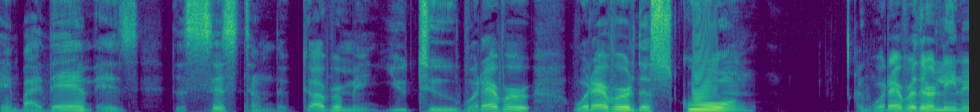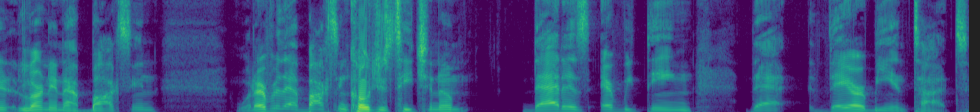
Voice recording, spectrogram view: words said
And by them is the system, the government, YouTube, whatever, whatever the school, whatever they're learning, learning at boxing, whatever that boxing coach is teaching them, that is everything that they are being taught.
